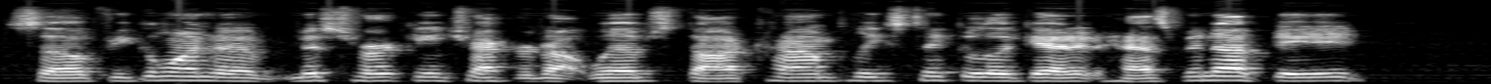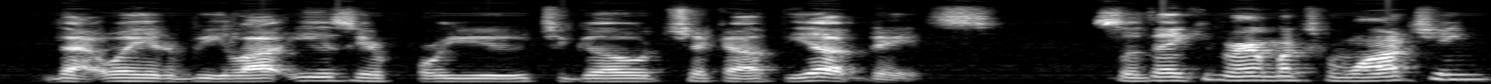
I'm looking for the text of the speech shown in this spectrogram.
So if you go on to MrHurricaneTracker.webs.com, please take a look at it. It has been updated. That way it'll be a lot easier for you to go check out the updates. So thank you very much for watching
